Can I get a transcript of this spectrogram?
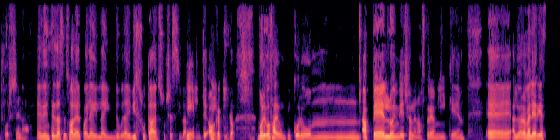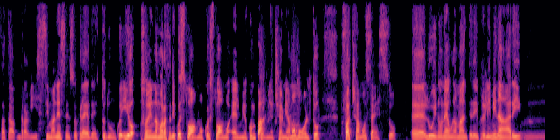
forse no. E l'intesa sessuale poi l'hai, l'hai, l'hai vissuta successivamente, sì, ho sì. capito. Volevo fare un piccolo mh, appello invece alle nostre amiche. Eh, allora, Valeria è stata bravissima, nel senso che lei ha detto, dunque, io sono innamorata di quest'uomo, quest'uomo è il mio compagno, ci amiamo molto, facciamo sesso, eh, lui non è un amante dei preliminari. Mh,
